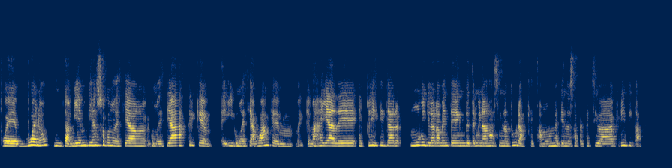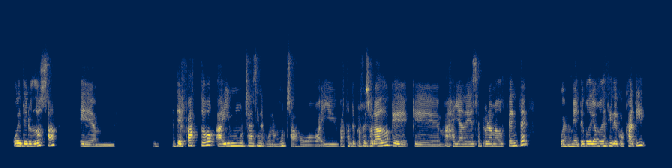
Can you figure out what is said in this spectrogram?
pues bueno, también pienso, como decía, como decía Astrid, que, y como decía Juan, que, que, más allá de explicitar muy claramente en determinadas asignaturas que estamos metiendo esa perspectiva crítica o heterodosa, eh, de facto hay muchas, bueno, muchas o hay bastante profesorado que, más allá de ese programa docente, pues mete, podríamos decir, de Coscati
